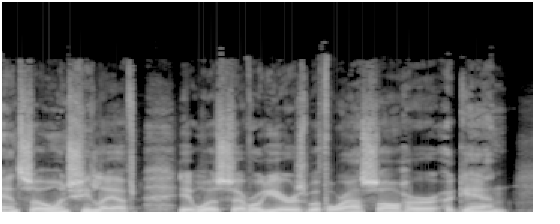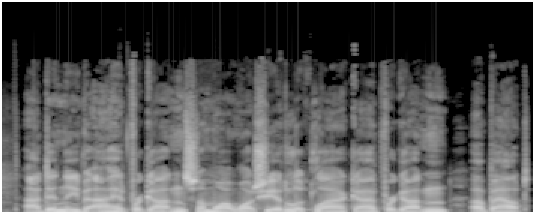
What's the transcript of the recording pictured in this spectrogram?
And so when she left, it was several years before I saw her again. I didn't even, I had forgotten somewhat what she had looked like. I had forgotten about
